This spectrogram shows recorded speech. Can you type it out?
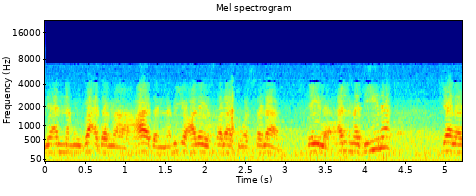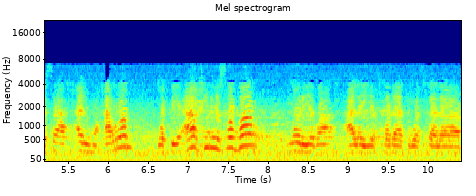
لأنه بعدما عاد النبي عليه الصلاة والسلام إلى المدينة جلس المحرم وفي آخر صفر مرض عليه الصلاة والسلام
